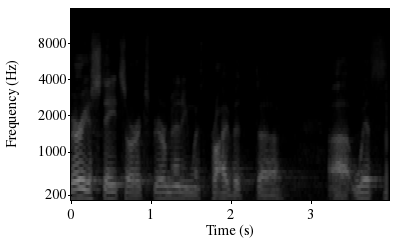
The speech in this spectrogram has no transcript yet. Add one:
various states are experimenting with private, with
